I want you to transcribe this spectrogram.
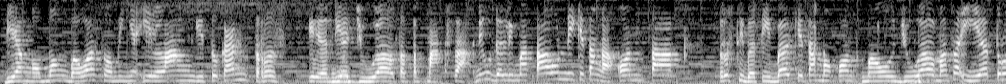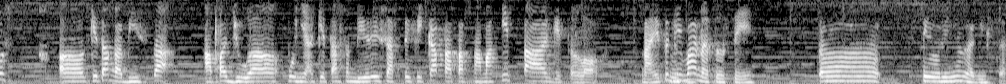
dia ngomong bahwa suaminya hilang gitu kan, terus ya, dia jual tetap maksa, ini udah lima tahun nih kita nggak kontak, terus tiba-tiba kita mau mau jual, masa iya terus eh, kita nggak bisa apa jual punya kita sendiri sertifikat atas nama kita gitu loh. Nah itu Mhm. gimana tuh sih? Eh, teorinya nggak bisa.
